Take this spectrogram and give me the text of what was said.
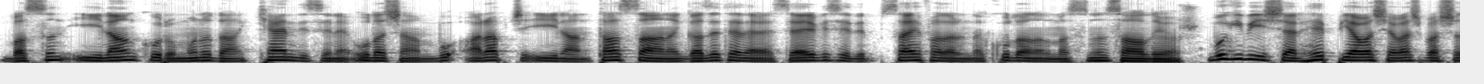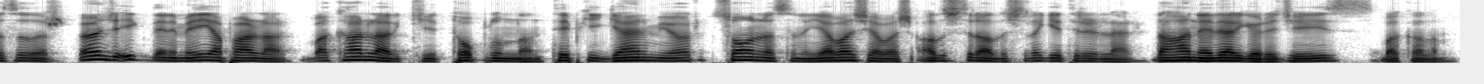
basın ilan kurumunu da kendisine ulaşan bu Arapça ilan taslağını gazetelere servis edip sayfalarında kullanılmasını sağlıyor. Bu gibi işler hep yavaş yavaş başlatılır. Önce ilk denemeyi yaparlar. Bakarlar ki toplumdan tepki gelmiyor. Sonrasını yavaş yavaş alıştıra alıştıra getirirler. Daha neler göreceğiz bakalım.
